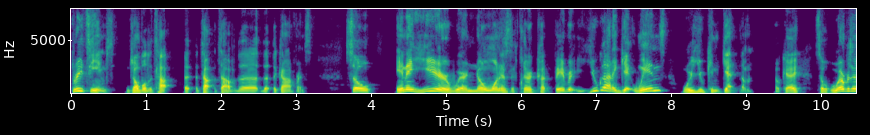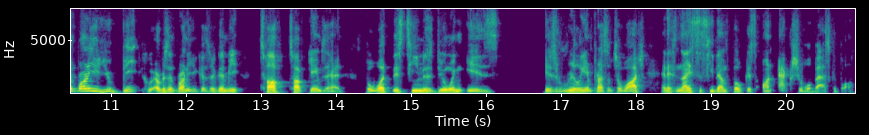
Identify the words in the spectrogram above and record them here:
three teams jumble the top uh, the top the top of the, the the conference. So in a year where no one is the clear cut favorite, you got to get wins where you can get them. Okay, so whoever's in front of you, you beat whoever's in front of you because they're going to be tough tough games ahead. But what this team is doing is is really impressive to watch, and it's nice to see them focus on actual basketball.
